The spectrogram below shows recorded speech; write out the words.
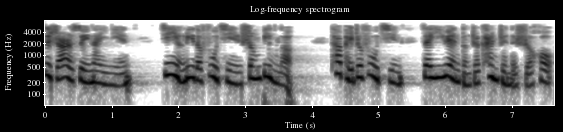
四十二岁那一年，金颖丽的父亲生病了，他陪着父亲在医院等着看诊的时候，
